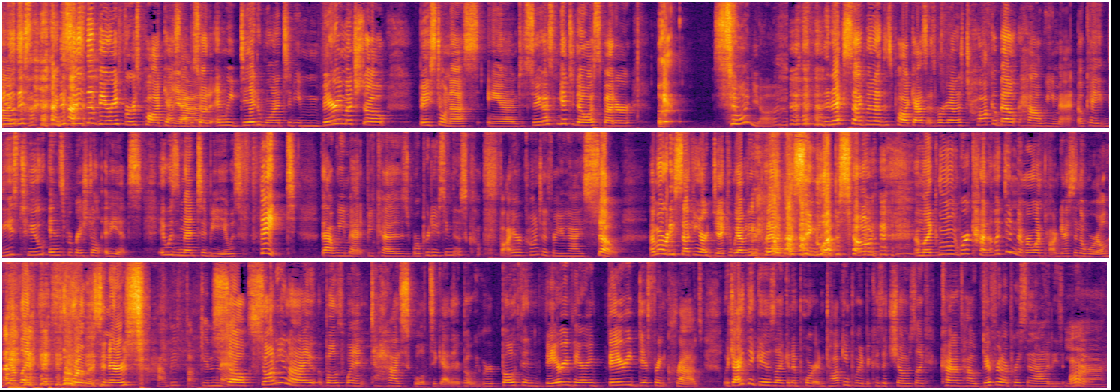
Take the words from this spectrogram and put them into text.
You Uh, know, this this is the very first podcast Yeah. episode, and we did want to be very much so based on us, and so you guys can get to know us better. Sonia. the next segment of this podcast is we're going to talk about how we met. Okay, these two inspirational idiots. It was meant to be. It was fate that we met because we're producing this fire content for you guys. So. I'm already sucking our dick and we haven't even put out a single episode. I'm like, mm, we're kind of like the number one podcast in the world. We have like four listeners. how we fucking met. So Sonia and I both went to high school together, but we were both in very, very, very different crowds, which I think is like an important talking point because it shows like kind of how different our personalities yeah, are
